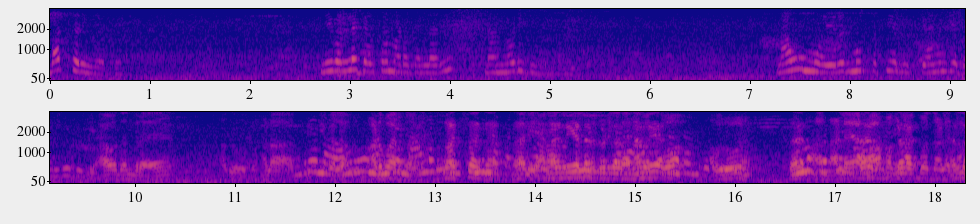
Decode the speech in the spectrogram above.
ಬಾತ್ ಕರಿಂಗೆ ಅವ್ರದ್ದು ನೀವೆಲ್ಲ ಕೆಲಸ ಮಾಡೋದಲ್ಲ ರೀ? ನಾನು ನೋಡಿದ್ದೀನಿ. ನಾವು ಮು- ಎರಡು ಮೂರು ಸತಿ ಅಲ್ಲಿ ಸ್ಕ್ಯಾನಿಂಗ್ಗೆ ಬಂದಿದ್ದೀವಿ. ಯಾವುದಂದ್ರೆ ಅದು ಬಹಳ ಅಂದ್ರೆ ಅವರು ಸರ್ ಸರ್ ನಾನು ಹೇಳೋದು ಸರ್, ನಾನು ಅವರು ಸರ್ ನಾಳೆ ಆ ಮಗಳಾಗ್ಬೋದು ನಾಳೆ ಅಲ್ಲ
